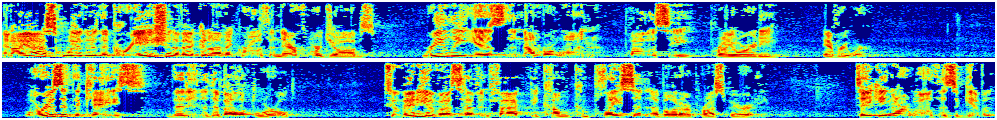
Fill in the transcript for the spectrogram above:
and I ask whether the creation of economic growth and therefore jobs really is the number one policy priority everywhere. Or is it the case that in the developed world, too many of us have in fact become complacent about our prosperity, taking our wealth as a given,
